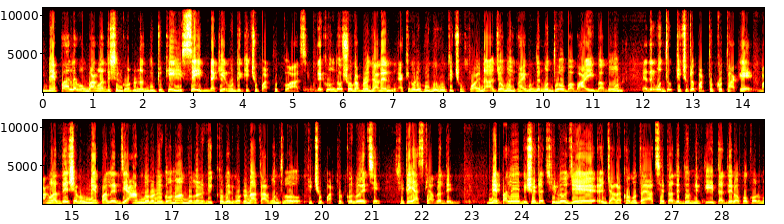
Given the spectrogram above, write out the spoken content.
নেপাল এবং বাংলাদেশের ঘটনা দুটো কি সেম নাকি এর মধ্যে কিছু পার্থক্য আছে? দেখুন দর্শক, আপনারা জানেন, একেবারে হুবহু কিছু হয় না। যমজ ভাই বোনদের মধ্যেও বা ভাই বা বোন, এদের মধ্যে কিছুটা পার্থক্য থাকে। বাংলাদেশ এবং নেপালের যে আন্দোলনের, গণ আন্দোলনের, বিক্ষোভের ঘটনা, তার মধ্যেও কিছু পার্থক্য রয়েছে। সেটাই আজকে আমরা দেখব। নেপালে বিষয়টা ছিল যে যারা ক্ষমতায় আছে, তাদের দুর্নীতি, তাদের অপকর্ম,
